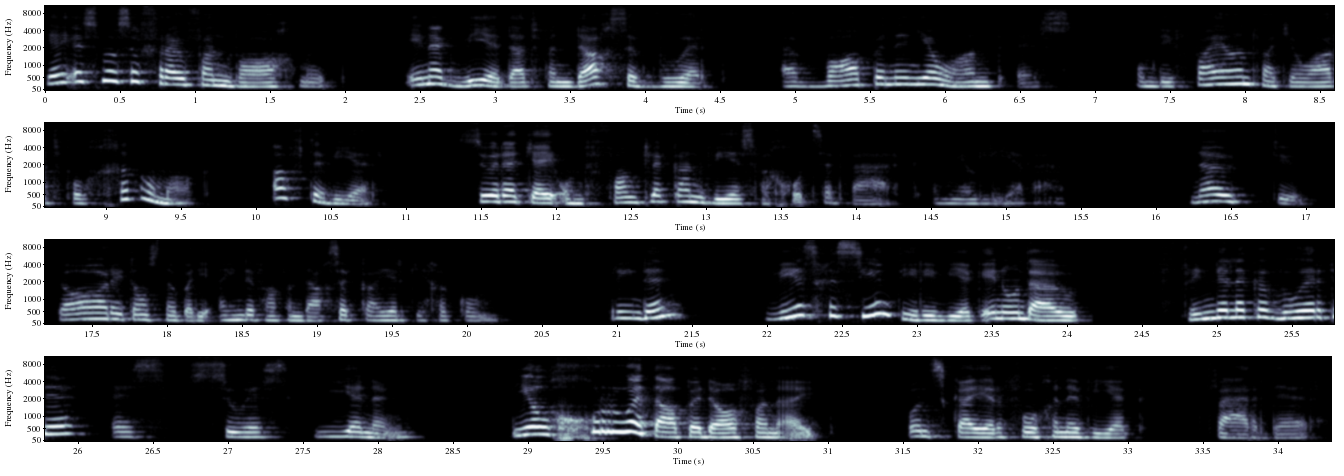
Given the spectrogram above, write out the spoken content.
Jy is mos 'n vrou van waagmoed en ek weet dat vandag se woord 'n wapen in jou hand is om die vyand wat jou hart vol gewil maak af te weer sodat jy ontvanklik kan wees vir God se werk in jou lewe. Nou toe, daar het ons nou by die einde van vandag se kuiertjie gekom. Vriendin, Wees geseënd hierdie week en onthou, vriendelike woorde is soos heuning. Deel groot happe daarvan uit. Ons kuier volgende week verder.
